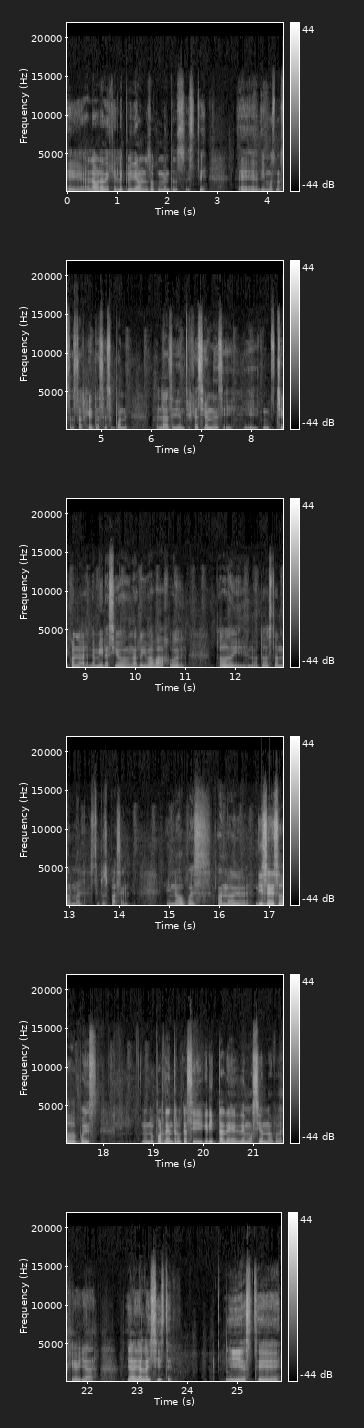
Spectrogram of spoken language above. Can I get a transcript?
eh, a la hora de que le pidieron los documentos, este eh, dimos nuestras tarjetas, se supone, las identificaciones y, y checo la, migración, arriba, abajo, eh, todo y no, todo está normal, este pues pasen. Y no, pues cuando dice eso, pues uno por dentro casi grita de, de emoción, ¿no? Porque ya, ya, ya la hiciste. Y este,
